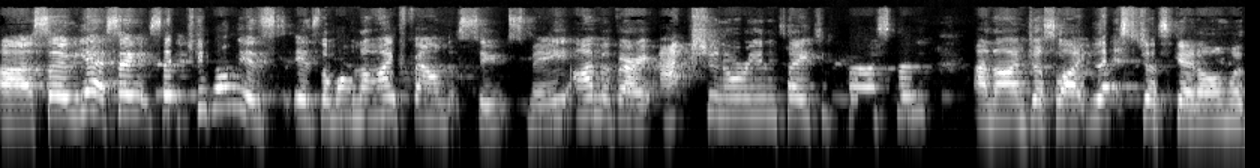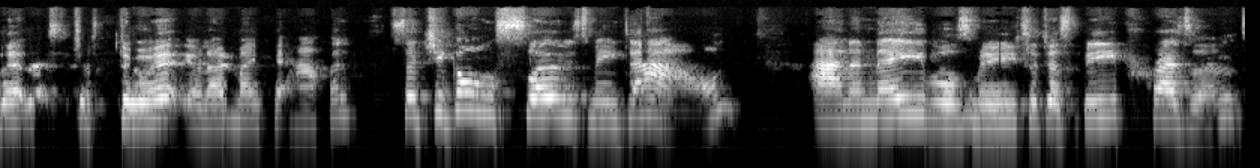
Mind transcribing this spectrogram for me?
Uh, so yeah, so so qigong is is the one that I found that suits me. I'm a very action orientated person, and I'm just like, let's just get on with it. Let's just do it. You know, make it happen. So Qigong slows me down and enables me to just be present,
